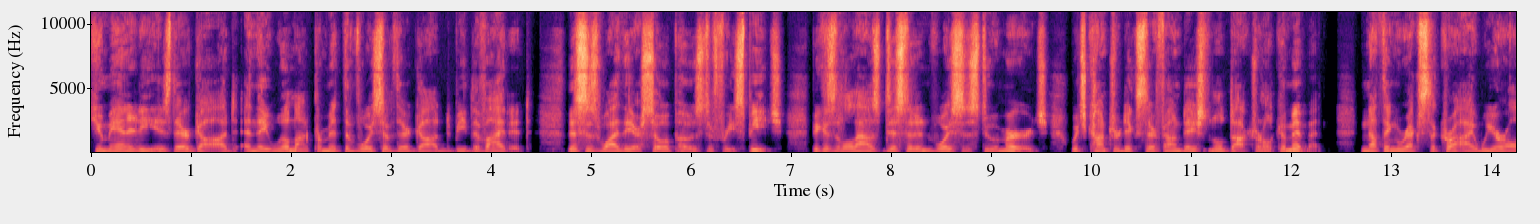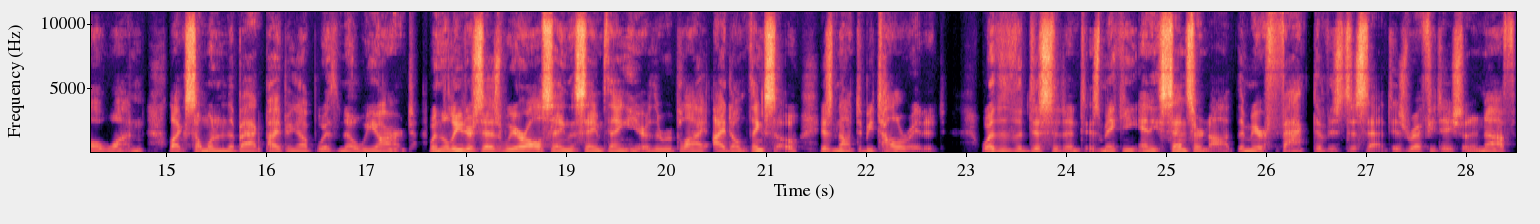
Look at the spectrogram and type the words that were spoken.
Humanity is their God, and they will not permit the voice of their God to be divided. This is why they are so opposed to free speech, because it allows dissident voices to emerge, which contradicts their foundational doctrinal commitment. Nothing wrecks the cry, we are all one, like someone in the back piping up with, no, we aren't. When the leader says, we are all saying the same thing here, the reply, I don't think so, is not to be tolerated. Whether the dissident is making any sense or not, the mere fact of his dissent is refutation enough.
